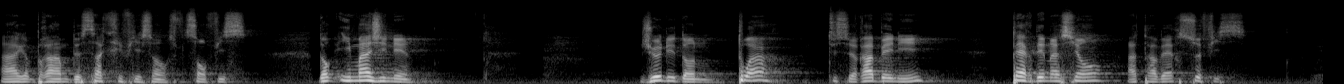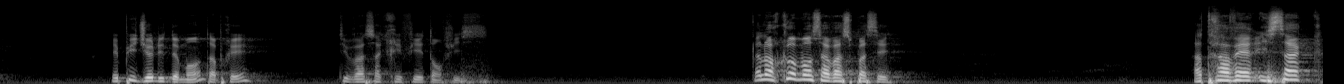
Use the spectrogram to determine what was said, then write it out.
à Abraham de sacrifier son, fils. Donc imaginez, je lui donne, toi, tu seras béni, Père des nations, à travers ce fils. Et puis Dieu lui demande après, tu vas sacrifier ton fils. Alors comment ça va se passer? À travers Isaac,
